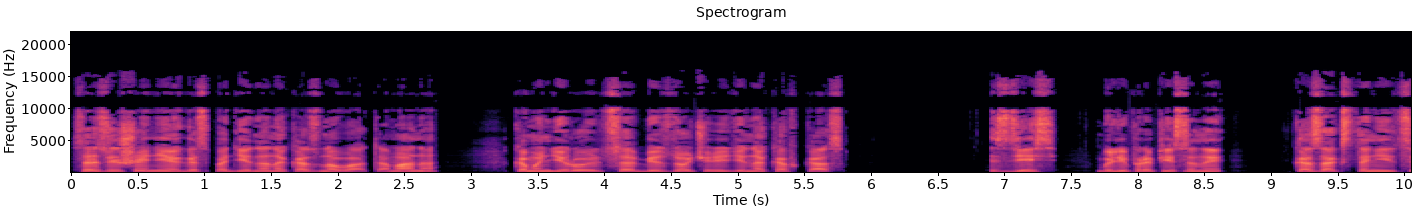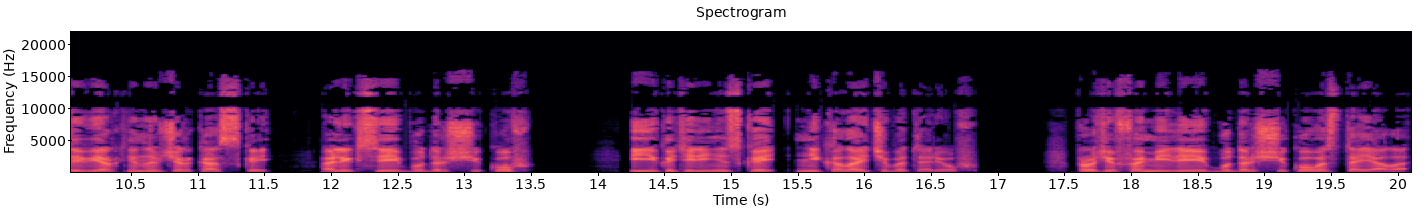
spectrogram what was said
с разрешения господина наказного атамана командируются без очереди на Кавказ. Здесь были прописаны казак станицы Верхненовчеркасской Алексей Бодорщиков и Екатерининской Николай Чеботарев. Против фамилии Бодорщикова стояло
